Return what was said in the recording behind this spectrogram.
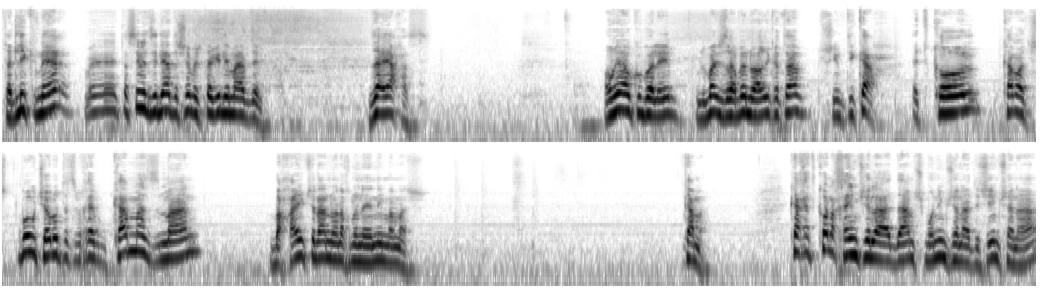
תדליק נר ותשים את זה ליד השמש, תגיד לי מה ההבדל. זה היחס. אומרים המקובלים, נדמה שזה רבנו ארי כתב, שאם תיקח את כל, כמה, בואו תשאלו את עצמכם, כמה זמן בחיים שלנו אנחנו נהנים ממש? כמה? קח את כל החיים של האדם, 80 שנה, 90 שנה,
